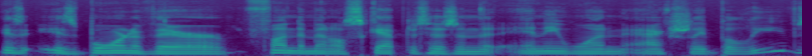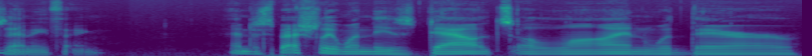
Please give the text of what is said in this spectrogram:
is, is born of their fundamental skepticism that anyone actually believes anything. And especially when these doubts align with their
